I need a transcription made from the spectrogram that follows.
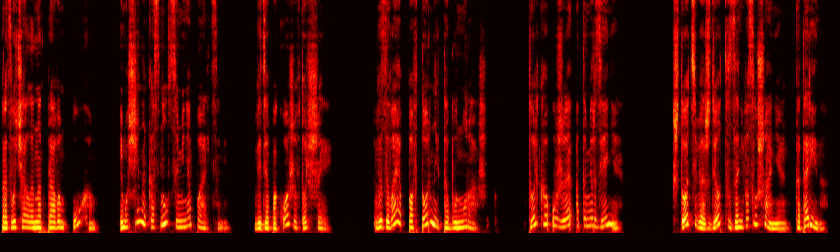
Прозвучало над правым ухом, и мужчина коснулся меня пальцами, ведя по коже вдоль шеи, вызывая повторный табун мурашек, только уже от омерзения. Что тебя ждет за непослушание, Катарина?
